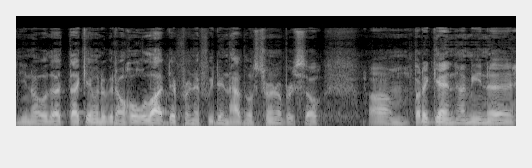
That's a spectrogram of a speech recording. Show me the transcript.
you know that that game would have been a whole lot different if we didn't have those turnovers. So. Um, but again, I mean, uh,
